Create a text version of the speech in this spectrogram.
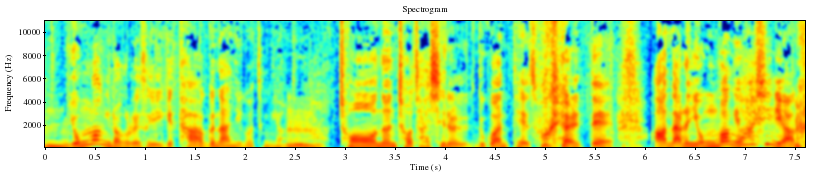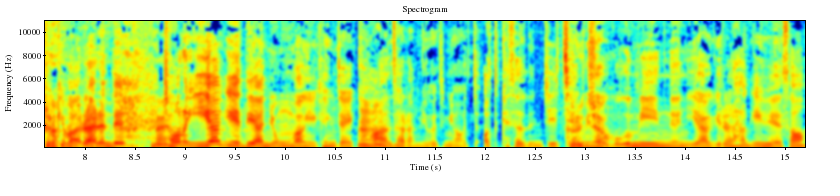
음, 욕망이라 그래서 이게 다 악은 아니거든요. 음. 저는 저 자신을 누구한테 소개할 때, 아, 나는 욕망의 화신이야. 그렇게 말을 하는데, 네. 저는 이야기에 대한 욕망이 굉장히 강한 음. 사람이거든요. 어떻게 해서든지 재미나고 그렇죠. 의미 있는 이야기를 하기 위해서,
